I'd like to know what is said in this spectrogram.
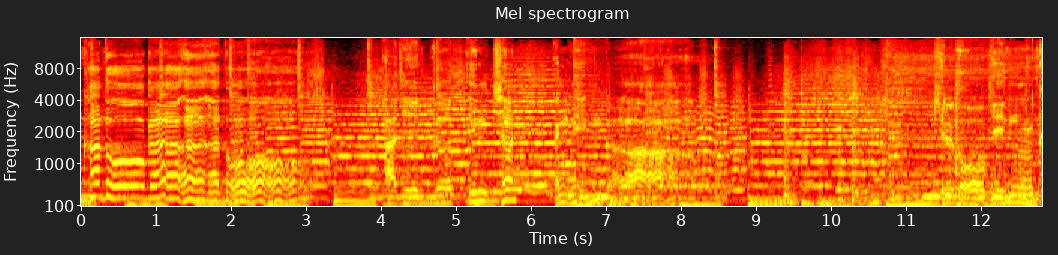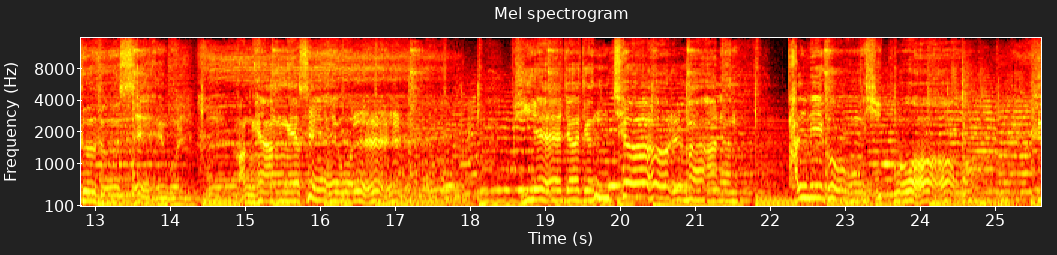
가도 가도 아직 그 일천 백리인가. 길고 긴 그 세월 망향의 세월 비에 젖은 철만은 달리고 싶어. 그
